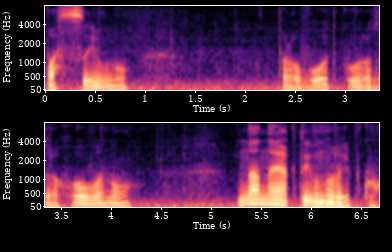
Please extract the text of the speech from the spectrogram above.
пасивну проводку, розраховану на неактивну рибку.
